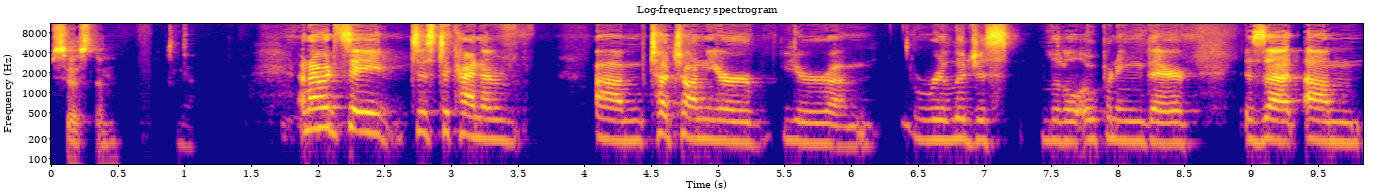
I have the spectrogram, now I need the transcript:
system. Yeah. And I would say just to kind of um, touch on your your um, religious little opening there is that um,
